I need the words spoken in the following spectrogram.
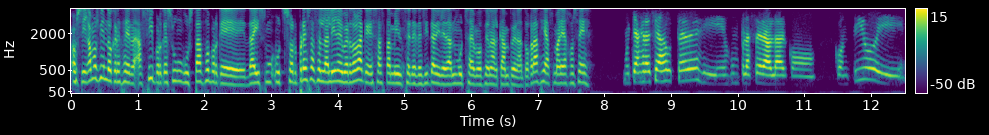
os sigamos viendo crecer así, porque es un gustazo, porque dais sorpresas en la Liga Iberdrola, que esas también se necesitan y le dan mucha emoción al campeonato. Gracias, María José. Muchas gracias a ustedes y es un placer hablar con, contigo y,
